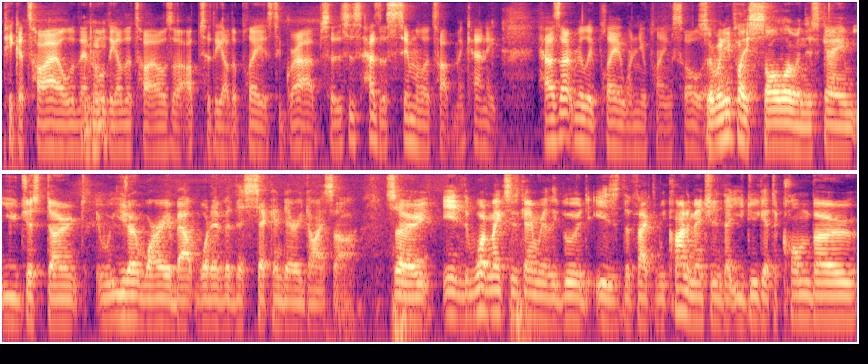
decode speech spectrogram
pick a tile and then all mm-hmm. the other tiles are up to the other players to grab. So this is, has a similar type mechanic. How does that really play when you're playing solo? So when you play solo in this game, you just don't you don't worry about whatever the secondary dice are. So it, what makes this game really good is the fact that we kind of mentioned that you do get to combo.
